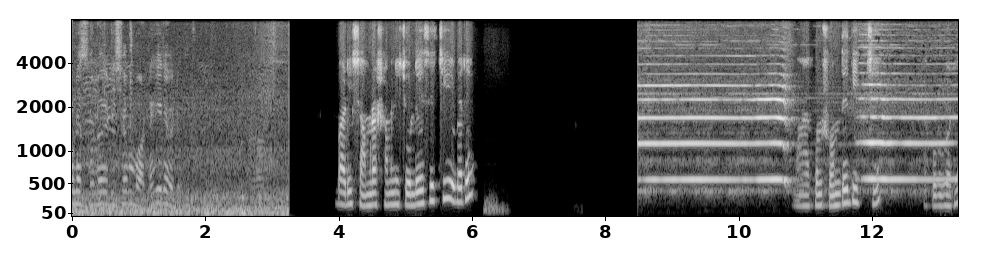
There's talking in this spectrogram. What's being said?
মানে ষোলোই ডিসেম্বর, নাকি রে বেটু? বাড়ির সামনাসামনি চলে এসেছি এবারে। মা এখন সন্ধে দিচ্ছে ঠাকুর ঘরে।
